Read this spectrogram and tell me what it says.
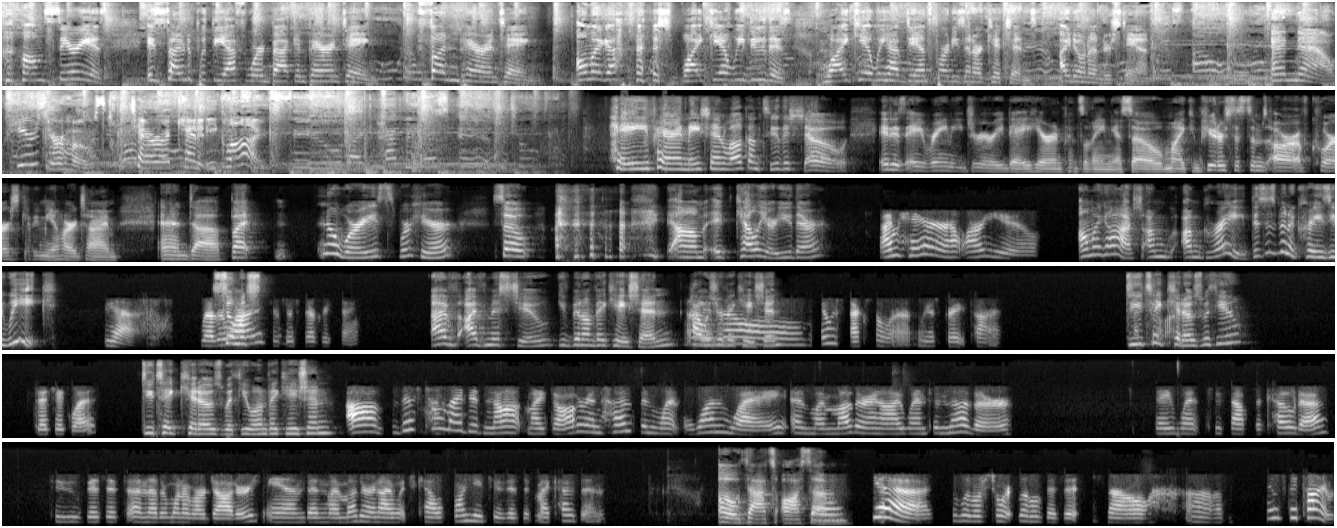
I'm serious. It's time to put the F word back in parenting. Fun parenting. Oh my gosh, why can't we do this? Why can't we have dance parties in our kitchens? I don't understand. And now, here's your host, Tara Kennedy Klein. Hey, Parent Nation, welcome to the show. It is a rainy, dreary day here in Pennsylvania, so my computer systems are, of course, giving me a hard time. And uh, but no worries, we're here. So, um, it, Kelly, are you there? I'm here. How are you? Oh my gosh, I'm I'm great. This has been a crazy week. Yes. Weather-wise So much- or just everything? I've I've missed you. You've been on vacation. How was I your vacation? It was excellent. We had a great time. Do you take kiddos with you? Did I take what? Do you take kiddos with you on vacation? Um, this time I did not. My daughter and husband went one way, and my mother and I went another. They went to South Dakota to visit another one of our daughters, and then my mother and I went to California to visit my cousin. Oh, that's awesome. So, yeah, a little short little visit. So um, it was a good time.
